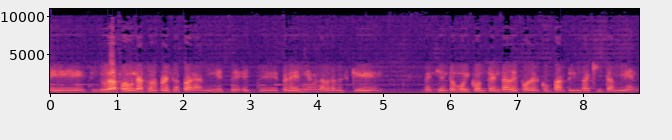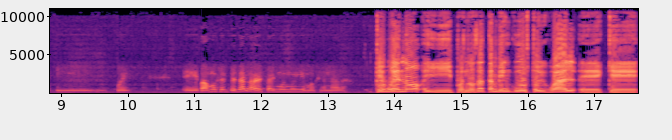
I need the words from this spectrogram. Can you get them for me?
Eh, sin duda fue una sorpresa para mí este, este premio. La verdad es que me siento muy contenta de poder compartirlo aquí también y pues eh, vamos a empezar. La verdad estoy muy, muy emocionada qué bueno y pues nos da también gusto igual eh, que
